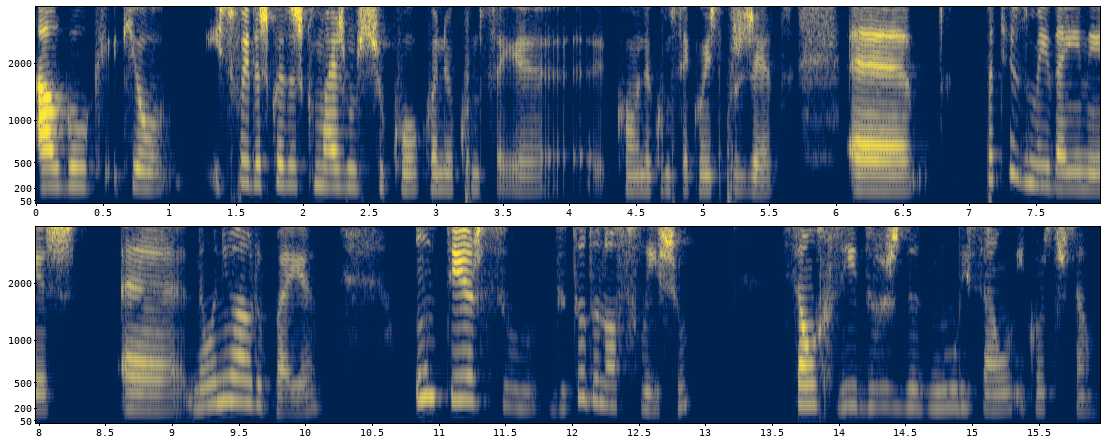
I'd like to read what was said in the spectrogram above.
algo que, que eu isto foi das coisas que mais me chocou quando eu comecei, a, quando eu comecei com este projeto. Uh, para teres uma ideia, Inês, uh, na União Europeia, um terço de todo o nosso lixo são resíduos de demolição e construção.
